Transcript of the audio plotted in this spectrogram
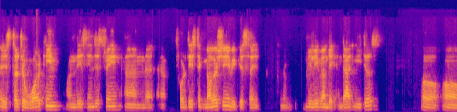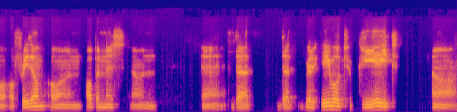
I started working on this industry and uh, for this technology because I believe in, the, that ethos of, freedom, on openness, on uh, that that we're able to create uh,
